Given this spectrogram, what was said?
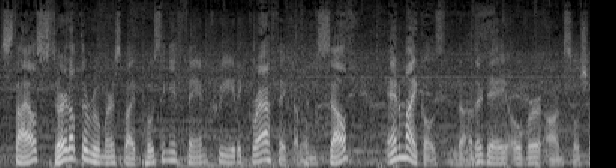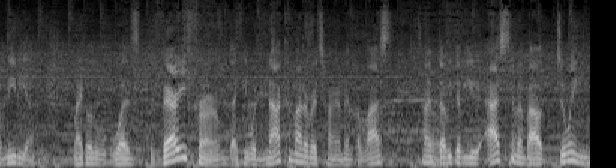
Styles stirred up the rumors by posting a fan created graphic of himself and Michaels the other day over on social media. Michael was very firm that he would not come out of retirement the last time WWE asked him about doing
